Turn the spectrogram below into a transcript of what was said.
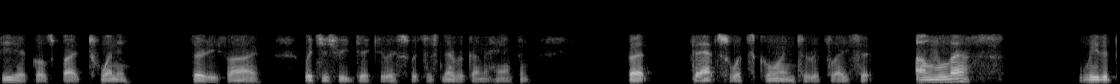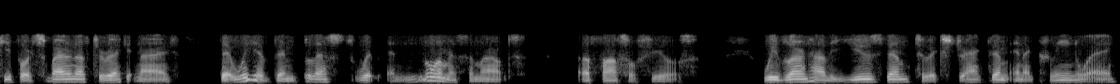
vehicles by 2035, which is ridiculous, which is never going to happen. But that's what's going to replace it. Unless we, the people, are smart enough to recognize that we have been blessed with enormous amounts of fossil fuels. We've learned how to use them to extract them in a clean way.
